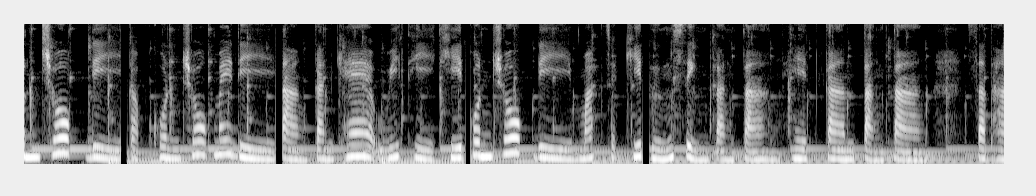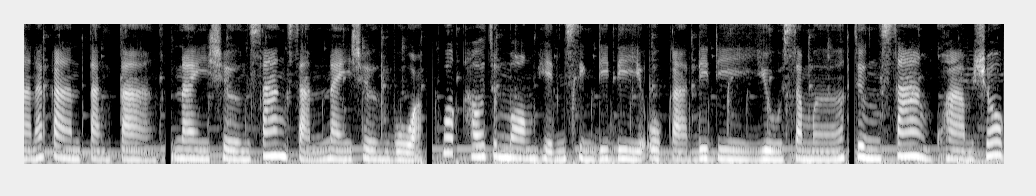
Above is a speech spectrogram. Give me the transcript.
คนโชคดีกับคนโชคไม่ดี ต่างกันแค่วิธีคิด คนโชคดีมักจะคิดถึงสิ่งต่างๆ เหตุการณ์ต่างๆ สถานการณ์ต่างๆ ในเชิงสร้างสรรค์ในเชิงบวก พวกเขาจึงมองเห็นสิ่งดีๆ โอกาสดีๆ อยู่เสมอ จึงสร้างความโชค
